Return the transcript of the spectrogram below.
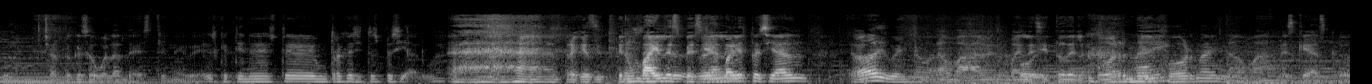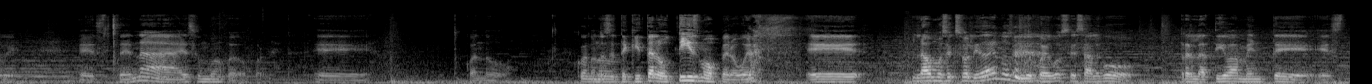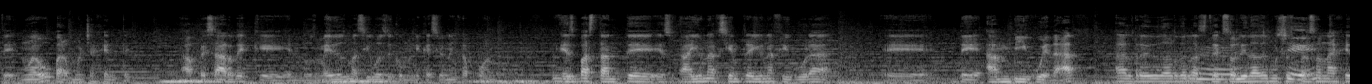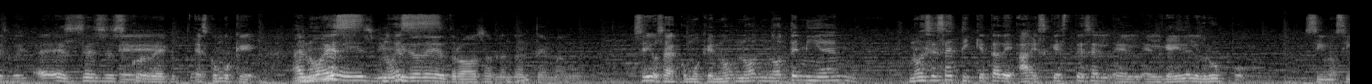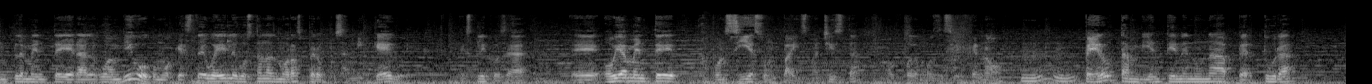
Chato que se vuela el Destiny, güey. Es que tiene este un trajecito especial, güey. Trajecito, Tiene un baile especial. Un baile güey. especial. Ay, güey, no. No mames. mames, un bailecito Del Fortnite. Fortnite. No mames, qué asco, güey. Este, nada, es un buen juego Fortnite. Eh, cuando, cuando, se te quita el autismo, pero bueno. Eh, la homosexualidad en los videojuegos es algo relativamente este, nuevo para mucha gente. A pesar de que en los medios masivos de comunicación en Japón es bastante es, hay una siempre hay una figura eh, de ambigüedad alrededor de la sexualidad de muchos sí. personajes, güey. Es, es, es Eh, correcto. Es como que no es, vez vi no un es- video de Dross hablando del tema, güey. Sí, o sea, como que no, no, no tenían. No es esa etiqueta de, ah, es que este es el, el- el gay del grupo. Sino simplemente era algo ambiguo. Como que a este güey le gustan las morras, pero pues a mí qué, güey. Me explico, o sea, eh, obviamente Japón sí es un país machista. No podemos decir que no. Pero también tienen una apertura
